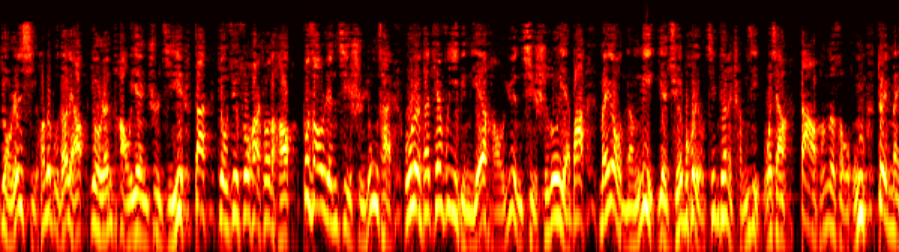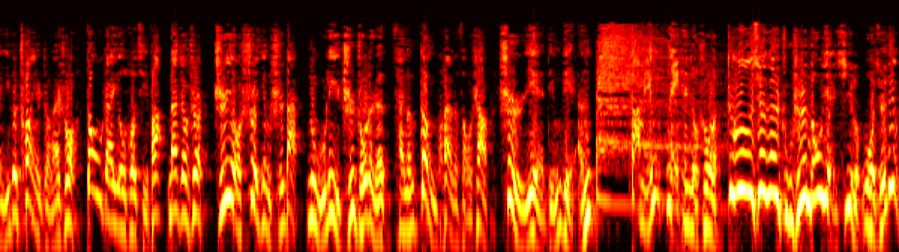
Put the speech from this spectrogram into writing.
有人喜欢的不得了，有人讨厌至极。但有句俗话说得好，不遭人忌是庸才。无论他天赋异禀也好，运气十足也罢，没有能力也绝不会有今天的成绩。我想大鹏的走红对每一个创业者来说都该有所启发，那就是只有顺应时代、努力执着的人，才能更快的走上事业顶点。大明那天就说了：“这个现在主持人都演戏了，我决定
